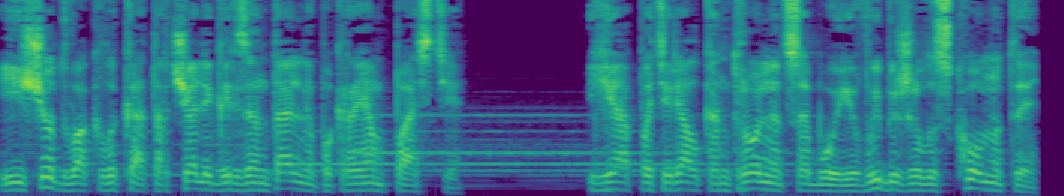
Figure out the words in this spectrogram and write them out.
И еще два клыка торчали горизонтально по краям пасти. Я потерял контроль над собой и выбежал из комнаты.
